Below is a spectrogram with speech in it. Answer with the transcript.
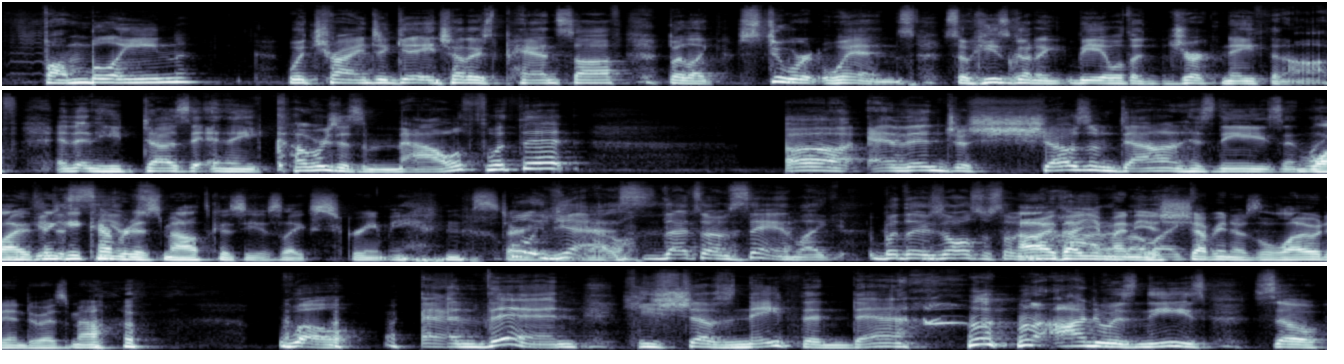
fumbling with trying to get each other's pants off, but like Stuart wins, so he's gonna be able to jerk Nathan off, and then he does it, and then he covers his mouth with it. Uh, and then just shoves him down on his knees and like, well, I think he covered his mouth because he was like screaming and starting Well, yes, that's what I'm saying. Like, but there's also Oh, something. I thought you meant he was like, shoving his load into his mouth. Well, and then he shoves Nathan down onto his knees, so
